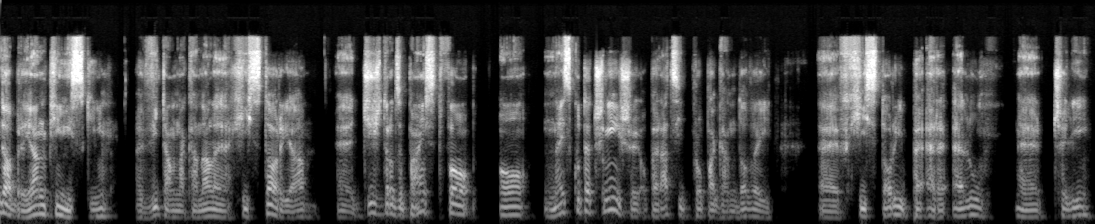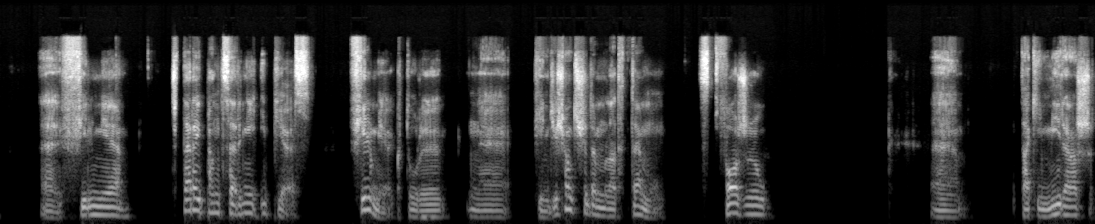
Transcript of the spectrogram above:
dobry, Jan Piński. Witam na kanale Historia. E, Dziś, drodzy Państwo, o najskuteczniejszej operacji propagandowej e, w historii PRL-u, e, czyli w filmie Czterej Pancerni i Pies. Filmie, który 57 lat temu stworzył taki miraż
